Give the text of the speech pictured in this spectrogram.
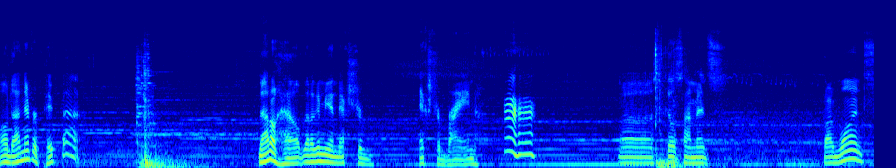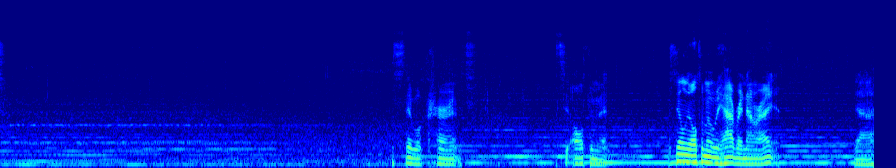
Oh, did I never pick that? That'll help. That'll give me an extra, extra brain. Uh-huh. Uh, skill assignments. I want. Stable currents. It's the ultimate. It's the only ultimate we have right now, right? Yeah.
